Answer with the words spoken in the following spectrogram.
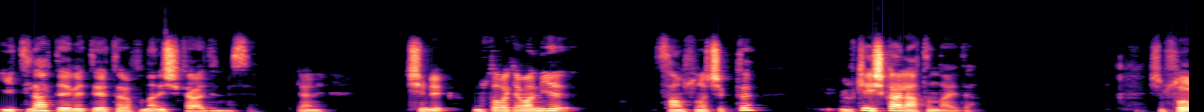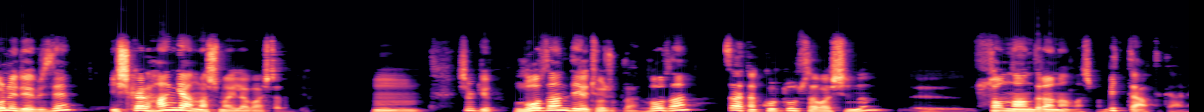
itilaf devletleri tarafından işgal edilmesi. Yani şimdi Mustafa Kemal niye Samsun'a çıktı? Ülke işgal altındaydı. Şimdi soru ne diyor bize? İşgal hangi anlaşmayla başladı diyor. Hmm. Şimdi Lozan değil çocuklar. Lozan zaten Kurtuluş Savaşı'nın e, sonlandıran anlaşma. Bitti artık yani.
